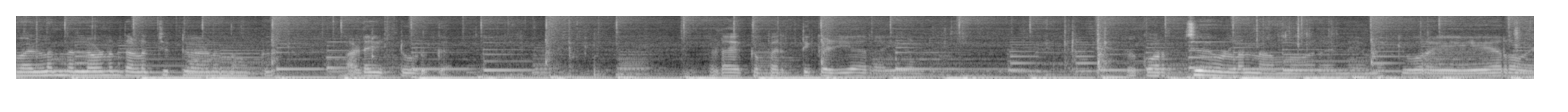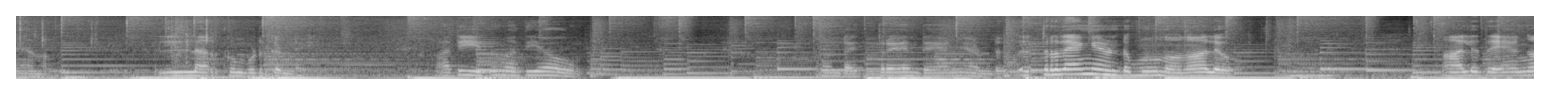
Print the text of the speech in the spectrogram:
വെള്ളം നല്ലോണം തിളച്ചിട്ട് വേണം നമുക്ക് അട ഇട്ട് കൊടുക്കാൻ. അടയൊക്കെ പരത്തി കഴിയാറായി കണ്ടു? ഇപ്പൊ കുറച്ചേ വെള്ളം അമ്മ പറയുന്നത് കുറേയേറെ വേണം. എല്ലാവർക്കും കൊടുക്കണ്ടേ? മതി ഇത് മതിയാവും. വേണ്ട ഇത്രയും തേങ്ങയുണ്ട്. എത്ര തേങ്ങയുണ്ട്? മൂന്നോ നാലോ? നാല് തേങ്ങ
